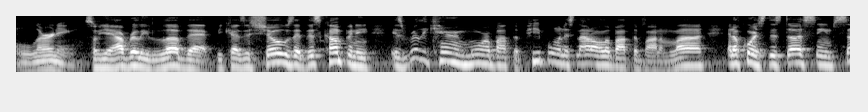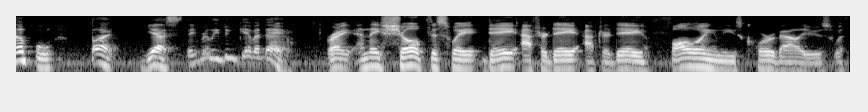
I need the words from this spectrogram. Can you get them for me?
learning. So yeah, I really love that because it shows that this company is really caring more about the people and it's not all about the bottom line. And of course, this does seem simple, but yes, they really do give a damn. Right, and they show up this way day after day after day, following these core values with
